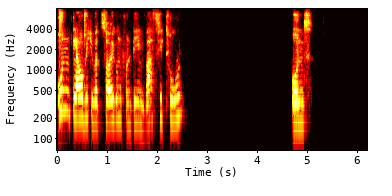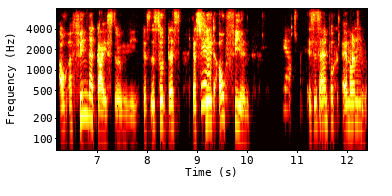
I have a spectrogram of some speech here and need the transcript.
unglaubliche Überzeugung von dem, was sie tun und auch Erfindergeist irgendwie. Das ist so, das, das ja, fehlt auch vielen. ja, Es ist einfach, äh, man,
